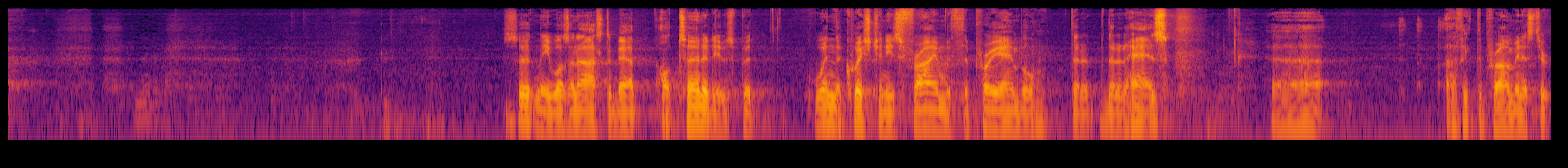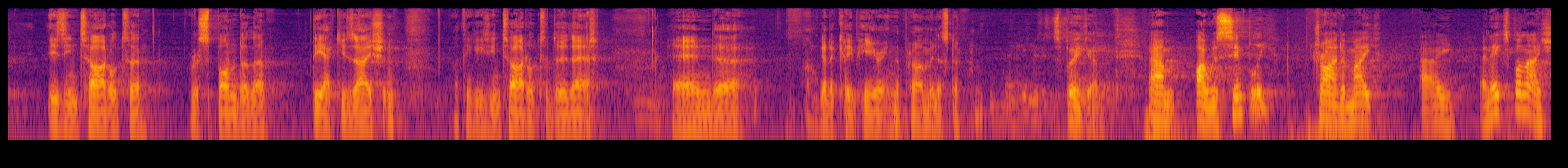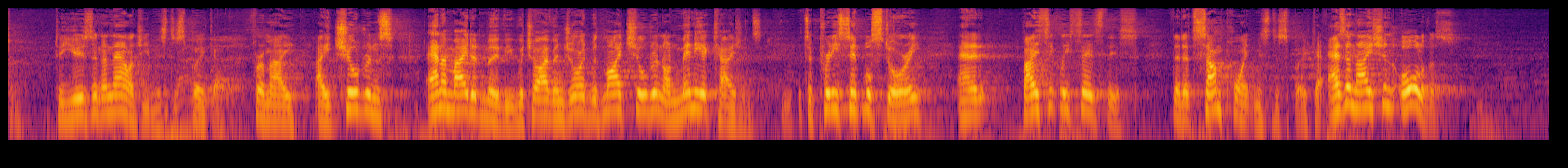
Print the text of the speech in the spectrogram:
certainly wasn't asked about alternatives, but when the question is framed with the preamble that it, that it has, uh, I think the Prime Minister is entitled to respond to the, the accusation. I think he's entitled to do that. And uh, I'm going to keep hearing the Prime Minister. Thank you, Mr Speaker. Um, I was simply trying to make a, an explanation, to use an analogy, Mr Speaker, from a, a children's animated movie which I've enjoyed with my children on many occasions. It's a pretty simple story, and it basically says this, that at some point, Mr Speaker, as a nation, all of us,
